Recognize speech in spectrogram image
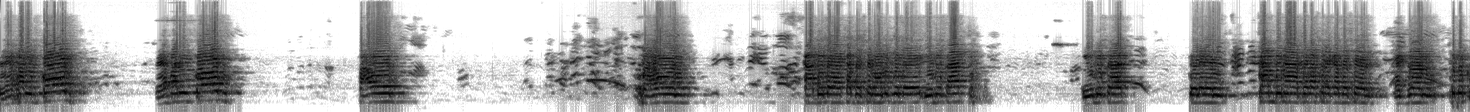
রেফারির কল রেফারির কল ফাউল ফাউল কাবিলা একাদশের অনুকূলে ইউনুকাট ইউনুকাট পেলেন চান্দিনা জেলাসের একাদশের একজন সুদক্ষ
